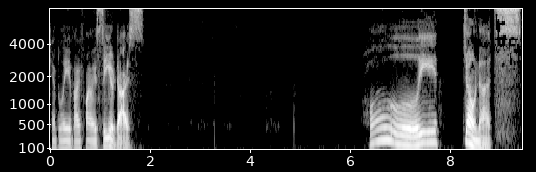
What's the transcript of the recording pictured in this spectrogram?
Can't believe I finally see you dice. Holy donuts.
